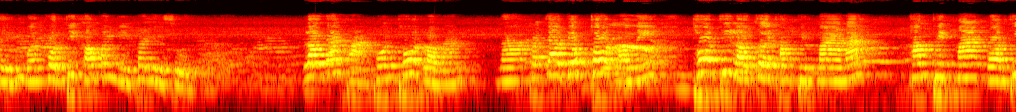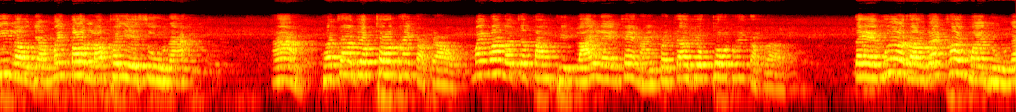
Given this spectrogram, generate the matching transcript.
สินเหมือนคนที่เขาไม่มีพระเยซู เราได้ผ่านพ้นโทษเหล่านั้น นะพระเจ้ายกโทษเหล่านี้ โทษที่เราเคยทำผิดมานะทำผิดมาก่อนที่เรายังไม่ต้อนรับพระเยซูนะอ่าพระเจ้ายกโทษให้กับเรา ไม่ว่าเราจะทำผิดร้ายแรงแค่ไหน พระเจ้ายกโทษให้กับเรา แต่เมื่อเราได้เข้ามาอยู่ใน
